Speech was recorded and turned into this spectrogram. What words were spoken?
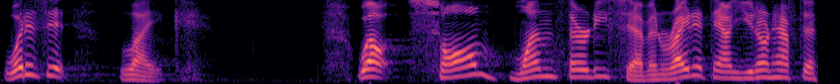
What is it like? Well, Psalm 137, write it down. You don't have to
